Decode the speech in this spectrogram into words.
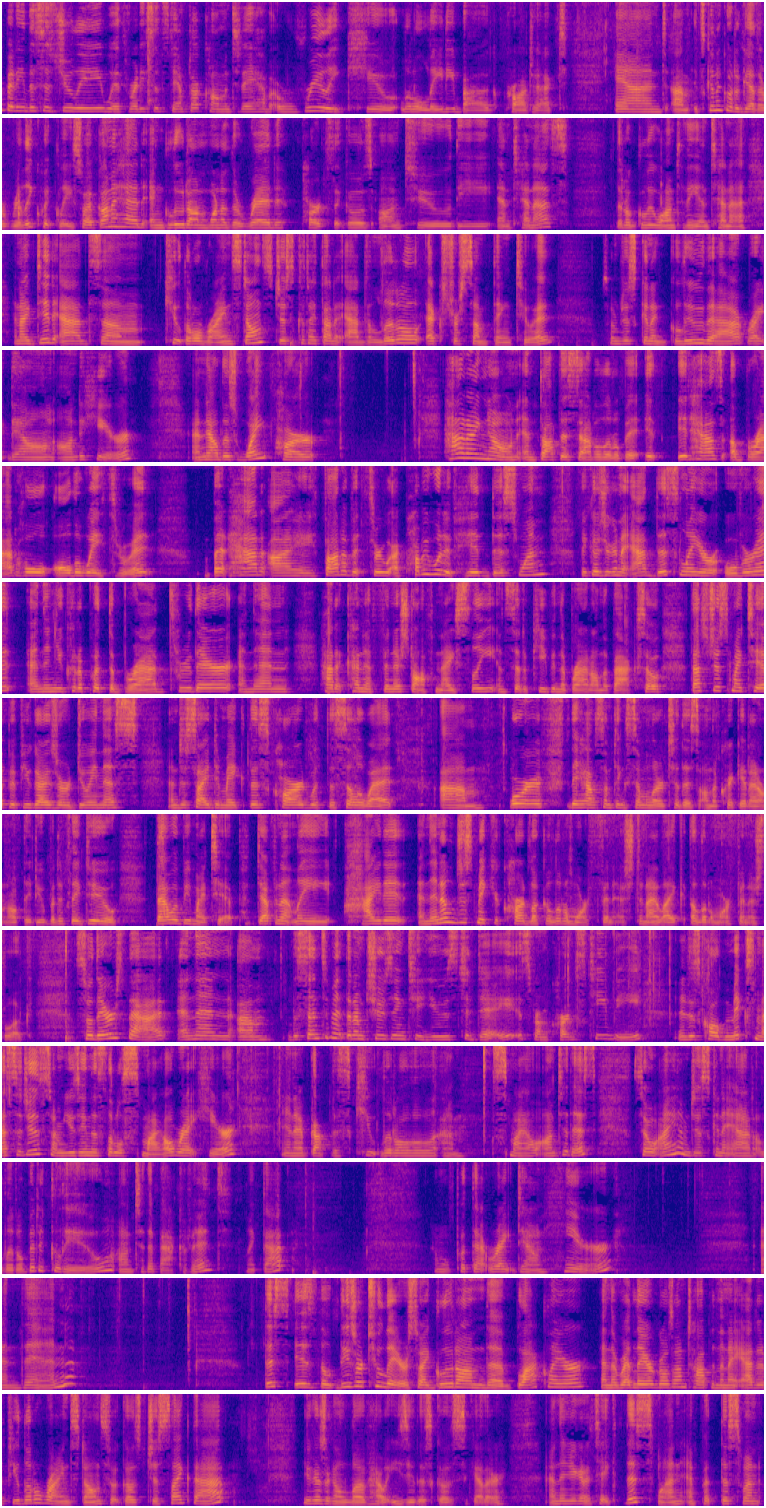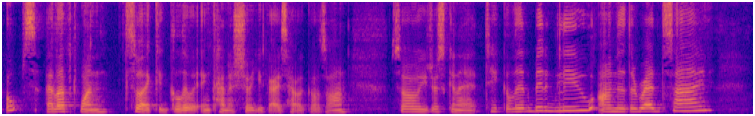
everybody, this is Julie with ReadySetStamp.com and today I have a really cute little ladybug project and um, it's going to go together really quickly. So I've gone ahead and glued on one of the red parts that goes onto the antennas that'll glue onto the antenna and I did add some cute little rhinestones just because I thought it added a little extra something to it. So I'm just going to glue that right down onto here. And now this white part had I known and thought this out a little bit, it, it has a brad hole all the way through it. But had I thought of it through, I probably would have hid this one because you're going to add this layer over it and then you could have put the brad through there and then had it kind of finished off nicely instead of keeping the brad on the back. So that's just my tip if you guys are doing this and decide to make this card with the silhouette. Um, or if they have something similar to this on the Cricut, I don't know if they do, but if they do, that would be my tip. Definitely hide it, and then it'll just make your card look a little more finished, and I like a little more finished look. So there's that, and then um, the sentiment that I'm choosing to use today is from CardzTV, and it is called Mixed Messages, so I'm using this little smile right here, and I've got this cute little... Um, smile onto this. So I am just going to add a little bit of glue onto the back of it, like that. And we'll put that right down here. And then this is the, these are two layers. So I glued on the black layer and the red layer goes on top and then I added a few little rhinestones so it goes just like that. You guys are going to love how easy this goes together. And then you're going to take this one and put this one, oops, I left one so I could glue it and kind of show you guys how it goes on. So you're just going to take a little bit of glue onto the red side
